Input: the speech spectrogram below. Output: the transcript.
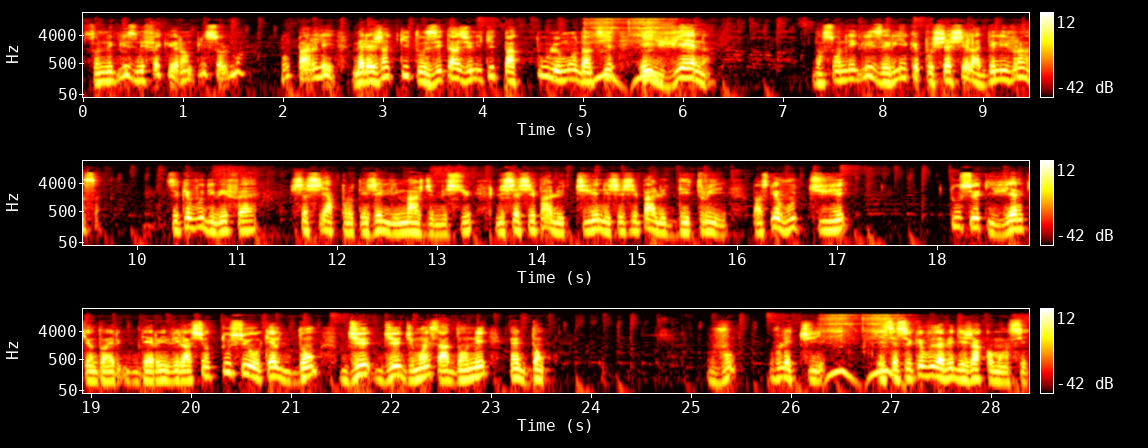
Son église ne fait que remplir seulement. Vous parlez, mais les gens quittent aux États-Unis, quittent par tout le monde entier et ils viennent dans son église rien que pour chercher la délivrance. Ce que vous devez faire, chercher à protéger l'image de monsieur. Ne cherchez pas à le tuer, ne cherchez pas à le détruire. Parce que vous tuez tous ceux qui viennent, qui ont des révélations, tous ceux auxquels Dieu, Dieu du moins, a donné un don. Vous, vous les tuez. Et c'est ce que vous avez déjà commencé.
